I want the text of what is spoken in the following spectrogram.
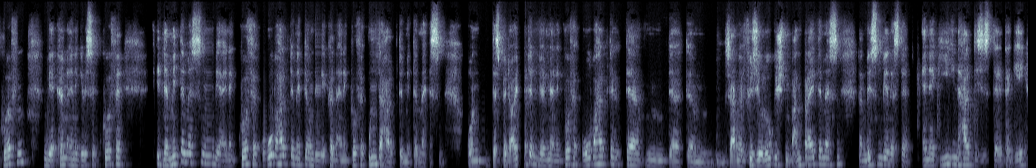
Kurven. Wir können eine gewisse Kurve in der Mitte messen wir eine Kurve oberhalb der Mitte und wir können eine Kurve unterhalb der Mitte messen. Und das bedeutet, wenn wir eine Kurve oberhalb der, der, der, der sagen wir, physiologischen Bandbreite messen, dann wissen wir, dass der Energieinhalt dieses Delta G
